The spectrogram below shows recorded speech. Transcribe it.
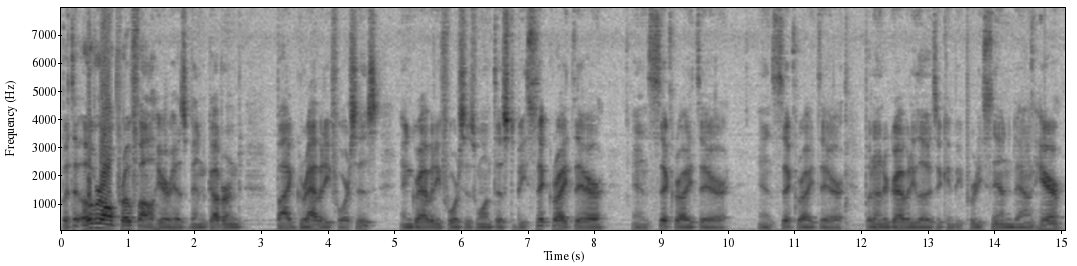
But the overall profile here has been governed by gravity forces, and gravity forces want this to be thick right there, and thick right there, and thick right there. But under gravity loads, it can be pretty thin down here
